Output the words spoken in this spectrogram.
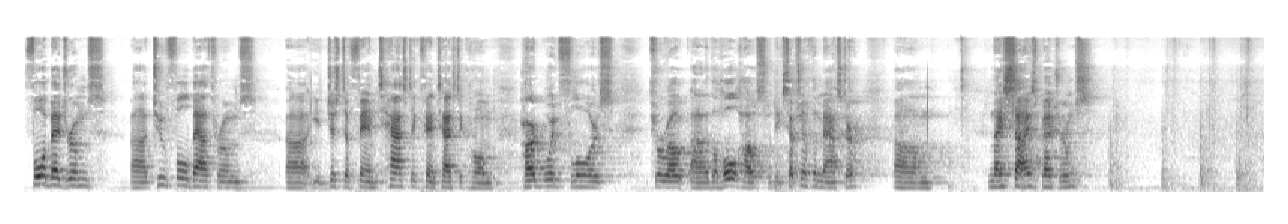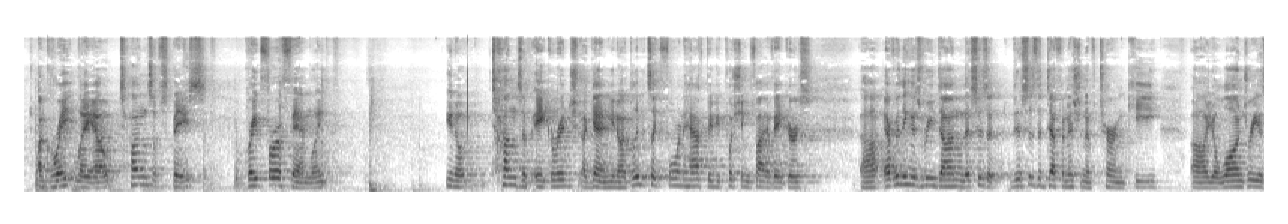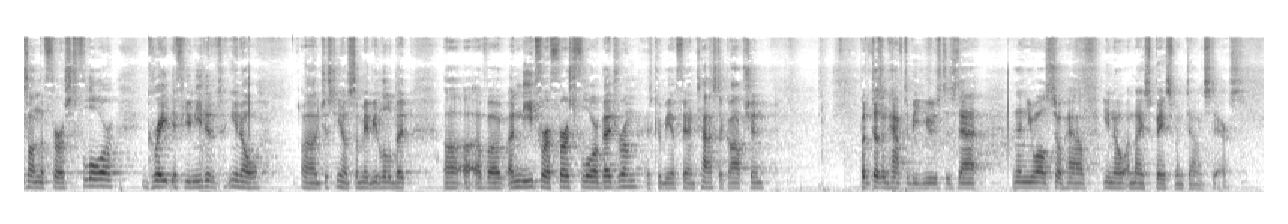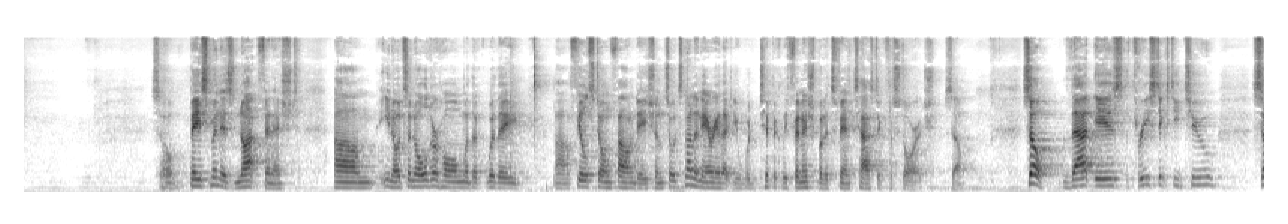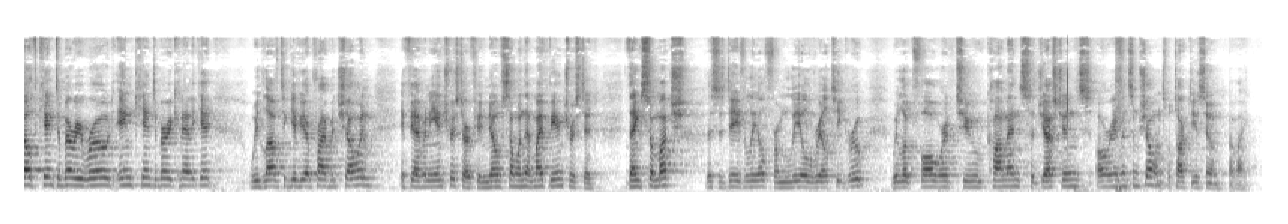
Four bedrooms, uh, two full bathrooms, uh, just a fantastic, fantastic home. Hardwood floors throughout uh, the whole house with the exception of the master. Um, nice sized bedrooms. A great layout, tons of space, great for a family. You know, tons of acreage. Again, you know, I believe it's like four and a half, maybe pushing five acres. Uh, everything is redone. This is a this is the definition of turnkey. Uh, your laundry is on the first floor. Great if you needed, you know, uh, just, you know, some maybe a little bit uh, of a, a need for a first floor bedroom. It could be a fantastic option, but it doesn't have to be used as that. And then you also have, you know, a nice basement downstairs. So basement is not finished. Um, you know, it's an older home with a with a uh, fieldstone foundation, so it's not an area that you would typically finish, but it's fantastic for storage. So, so that is 362 South Canterbury Road in Canterbury, Connecticut. We'd love to give you a private showing if you have any interest or if you know someone that might be interested. Thanks so much. This is Dave Leal from Leal Realty Group. We look forward to comments, suggestions, or even some showings. We'll talk to you soon. Bye-bye.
